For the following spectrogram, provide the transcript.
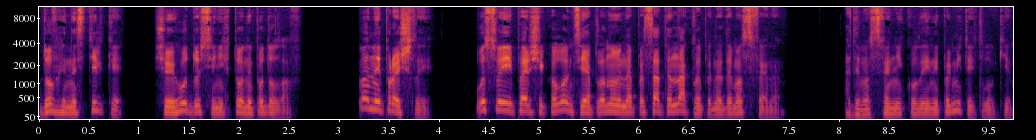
Довгий настільки, що його досі ніхто не подолав. Вони пройшли. У своїй першій колонці я планую написати наклепи на Демосфена. А Демосфен ніколи й не помітить Локі.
